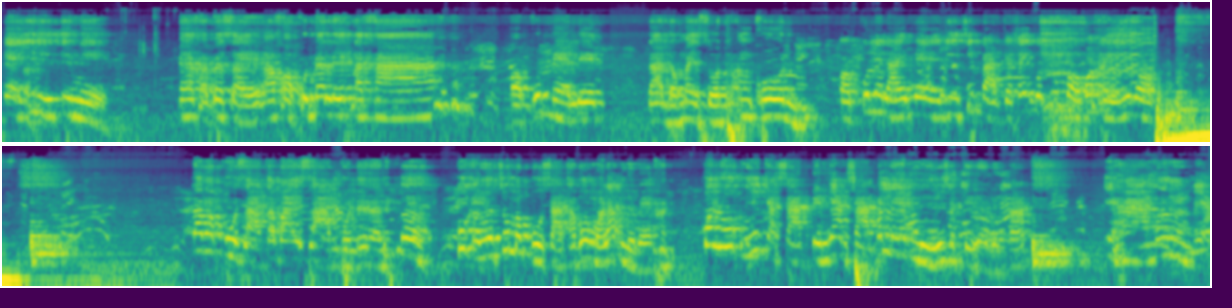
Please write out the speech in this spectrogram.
แม่อีหลีติมนี่แม่ขอไปใส่เอาขอบคุณแม่เล็กนะคะ ขอบคุณแม่เล็ก ด้านดอกไม้สดทั้งคุณขอบคุณหลายๆแม่ยี่สิบบาทกับใครก็ตุ้มบอกว่าให้อยู่ดอกแล้วมาปูสาดตะไบสามคนด้วยนั่นเออพวกเอาเงินซุ่มมาปูศาสตร์ทะเบิงหมาลับเลยแม่ว่าลูกหนี้จากศาสตร์เป็นย่านศาสตร์มันแลนหนีสติเลยครับไอ้หามึงเนี่ย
